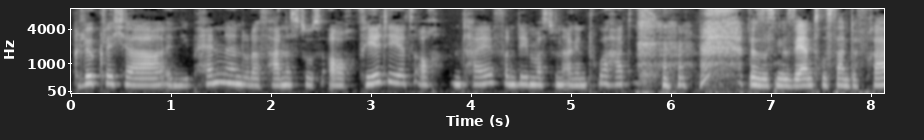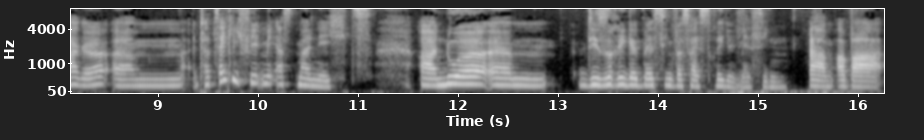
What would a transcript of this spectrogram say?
glücklicher, independent oder fandest du es auch, fehlt dir jetzt auch ein Teil von dem, was du in der Agentur hattest? Das ist eine sehr interessante Frage. Ähm, tatsächlich fehlt mir erstmal nichts. Äh, nur ähm, diese regelmäßigen, was heißt regelmäßigen, ähm, aber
